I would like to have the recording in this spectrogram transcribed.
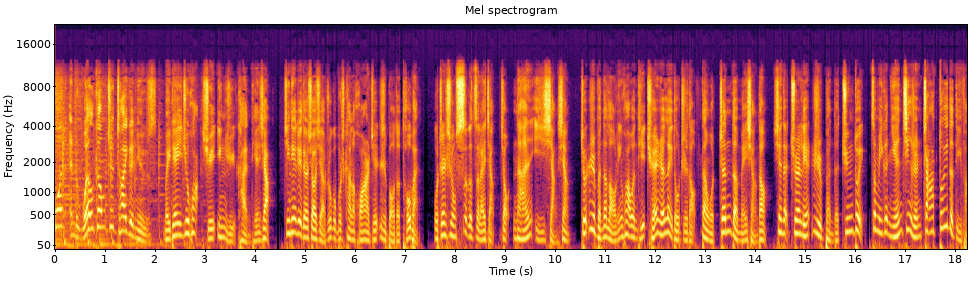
One and welcome to Tiger News。每天一句话，学英语看天下。今天这条消息啊，如果不是看了《华尔街日报》的头版，我真是用四个字来讲，叫难以想象。就日本的老龄化问题，全人类都知道，但我真的没想到，现在居然连日本的军队这么一个年轻人扎堆的地方，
